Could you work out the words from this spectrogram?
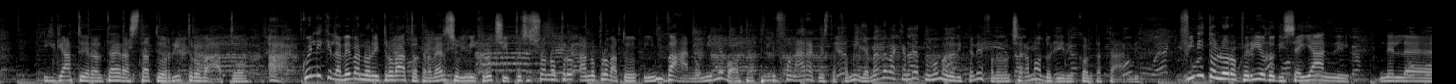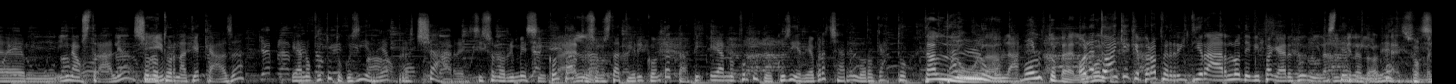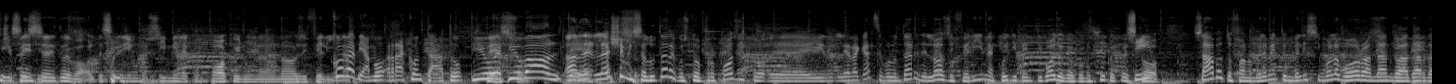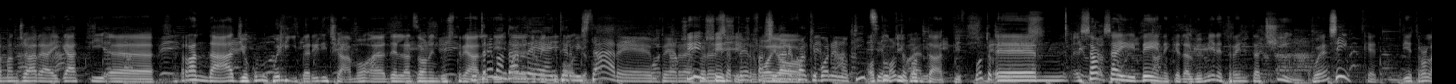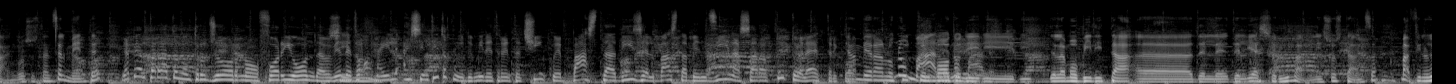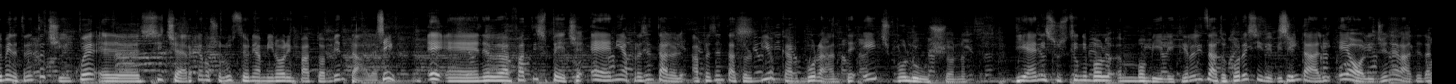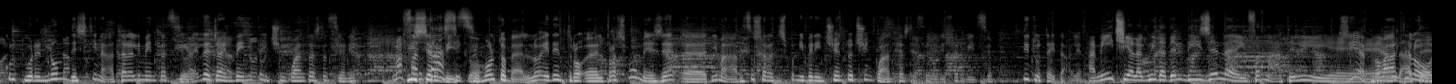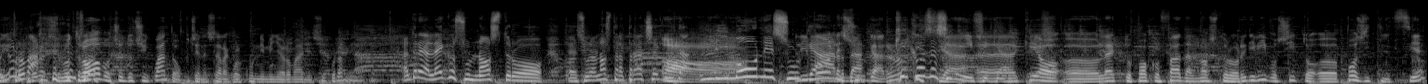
il gatto in realtà era stato ritrovato. Ah, Quelli che l'avevano ritrovato attraverso il microchip si sono pro- hanno provato in vano mille volte a telefonare a questa famiglia, ma aveva cambiato il numero di telefono, non c'era modo di ricontattarli. Finito il loro periodo di sei anni nel, ehm, in Australia, sono Sì. tornati a casa e hanno potuto così riabbracciare. Si sono rimessi in contatto, Bello. sono stati ricontattati e hanno potuto così riabbracciare il loro gatto Tallula. Molto bello, Ho letto molto- anche che però per ritirarlo devi pagare 2000 2000 sterline. Eh, insomma, Sì, ci sì, pensi sì. due volte. Sì. Uno simile con poco in un- un'osi felina. Come abbiamo raccontato più Spesso. e più volte. Ah, lasciami salutare a questo proposito eh, le ragazze volontarie dell'Osi Felina, qui di Bentivoglio che ho conosciuto questo sabato, fanno veramente un bellissimo lavoro andando a dar da mangiare ai gatti eh, randagi o comunque liberi, diciamo, eh, della zona industriale. Potremmo eh, andarle a intervistare per, Sì, per sì, saper- sì, farci dare ho- qualche buone Ho notizie. tutti i contatti. Sa- sai bene che dal 2035, Sì. che è dietro l'angolo sostanzialmente, Ne abbiamo parlato l'altro giorno fuori onda. Abbiamo detto: non- "Oh, ma hai sentito che nel 2035 basta diesel, basta benzina, sarà tutto elettrico? Cambieranno Non tutto male, il modo di- di- di- della mobilità eh, delle- degli esseri umani in sostanza, ma fino al 2035 eh, si cercano soluzioni a minore impatto ambientale. Sì. E eh, nella fattispecie Eni ha presentato, ha presentato il biocarburante H-Volution di Eni Sustainable Mobility, realizzato con residui vegetali e oli generati da colture non destinate all'alimentazione ed è già in vendita in 50 stazioni Ma di fantastico. servizio. Molto bello e dentro eh, il prossimo mese eh, di marzo sarà disponibile in 150 stazioni di servizio di tutta Italia. Amici alla guida del diesel, informatevi. E Sì, eh, provatelo, andate- io lo provate. se lo trovo 150 o ce ne sarà qualcuno in Emilia Romagna sicuramente. Andrea, leggo sul nostro, eh, sulla nostra traccia guida Oh, limone sul Limone Garda. sul Garda, Che cosa notizia, significa? eh, che ho eh, letto poco fa dal nostro redivivo sito eh, Positizie.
